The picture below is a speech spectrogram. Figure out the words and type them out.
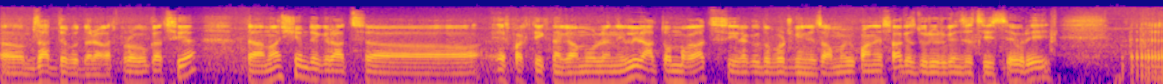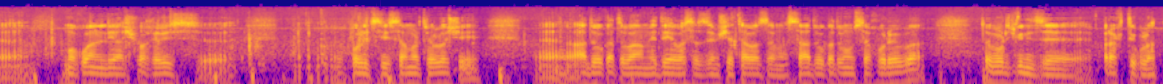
მზადდებოდა რაღაც პროვოკაცია და მას შემდეგ რაც ეს ფაქტი იქნა გამოვლენილი, რატომღაც ირაკლი დობორჯგინიძე წამოიყვანეს აგაზდური ორგანიზაციის წევრი მოყვანილია შვახების პოლიციის სამართლოში ადვოკატმა მედიავასაძემ შეთავაზა მას ადვოკატო მომსახურება და ბორჯგინიძე პრაქტიკულად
